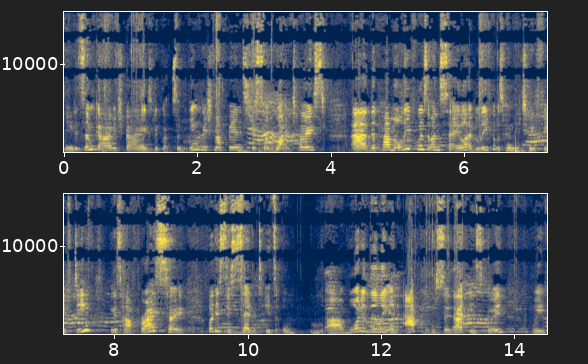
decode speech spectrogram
Needed some garbage bags. We've got some English muffins, just some white toast. Uh, the Palmolive was on sale. I believe it was only 250. It's half price. So what is this scent? It's uh, water lily and apple. So that is good. We've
